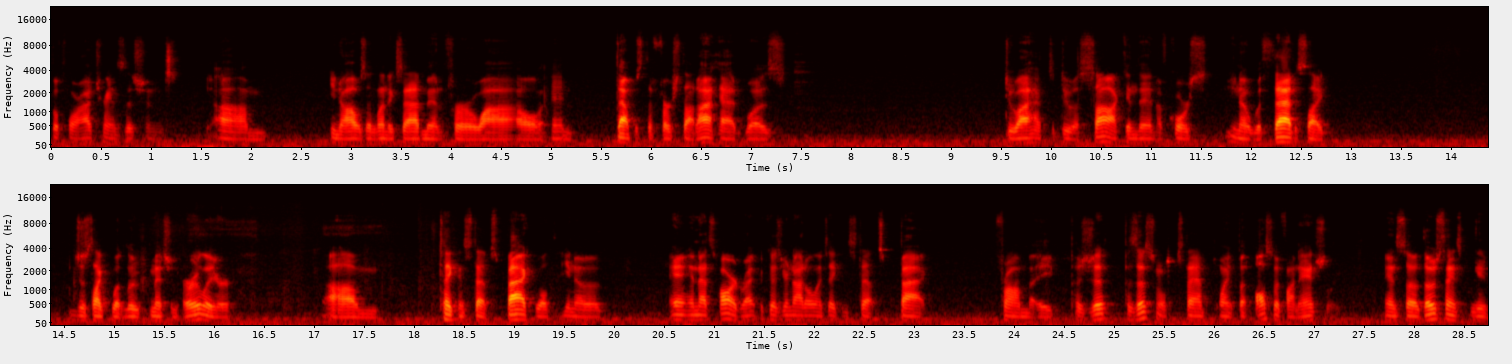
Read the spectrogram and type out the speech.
before I transitioned, um, you know, I was a Linux admin for a while, and that was the first thought I had was, do I have to do a SOC? And then, of course, you know, with that, it's like, just like what Luke mentioned earlier, um, taking steps back. Well, you know, and, and that's hard, right? Because you're not only taking steps back from a posi- positional standpoint, but also financially. And so those things can,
